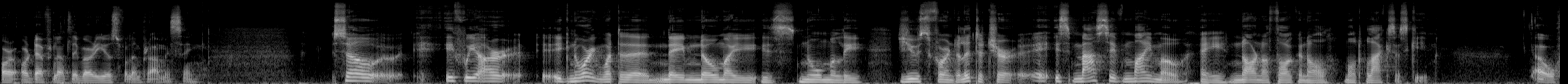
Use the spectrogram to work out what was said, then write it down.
are, are definitely very useful and promising. So, if we are ignoring what the name NOMA is normally used for in the literature, is massive MIMO a non-orthogonal multiple access scheme? Oh,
